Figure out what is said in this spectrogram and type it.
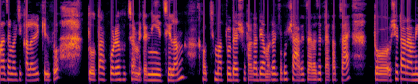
মাঝামাঝি কালারের কিন্তু। তো তারপরে হচ্ছে আমি এটা নিয়েছিলাম। হচ্ছে মাত্র দেড়শো টাকা দিয়ে আমার কাছে যখন সাড়ে চার হাজার টাকা চায়। তো সেটা আর আমি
